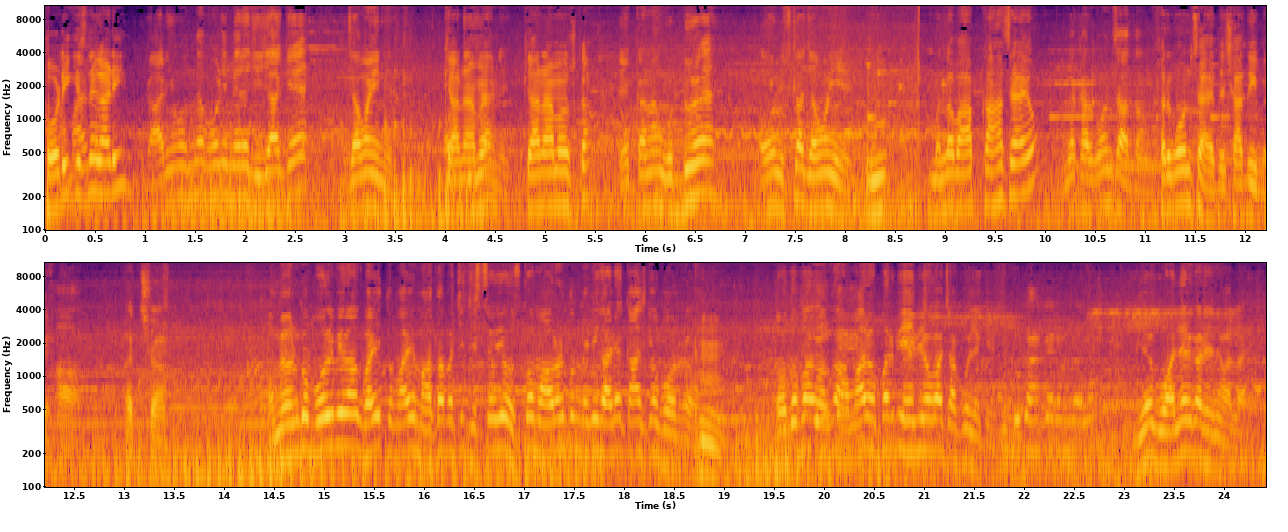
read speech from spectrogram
फोड़ी किसने गाड़ी? गाड़ी वो उसने फोड़ी मेरे जीजा के जवाई ने। क्या नाम है? क्या नाम है उसका? एक का नाम गुड्डू है और उसका जवाई है। हम्म, मतलब आप कहाँ से आए हो? मैं खरगोन से आता हूँ। खरगोन से आए थे शादी में? हाँ। अच्छा। और मैं उनको बोल भी रहा हूँ भाई तुम्हारी माता बच्ची जिससे हुई है उसको मारो तुम मेरी गाड़ी का कांच क्यों फोड़ रहे हो? हम्म। तो तो बार हमारे ऊपर भी हेवी होगा चाकू लेके। गुड्डू कहाँ का रहने वाला है? ये ग्वालियर का रहने वाला है।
